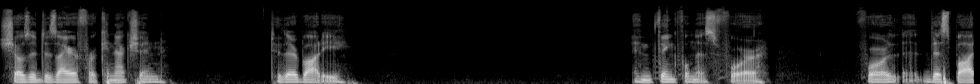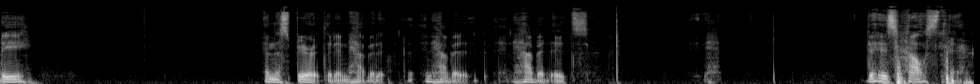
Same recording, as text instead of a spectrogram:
shows a desire for connection to their body and thankfulness for for this body and the spirit that inhabit it, inhabit inhabit its that his house there.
